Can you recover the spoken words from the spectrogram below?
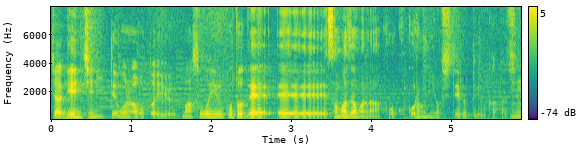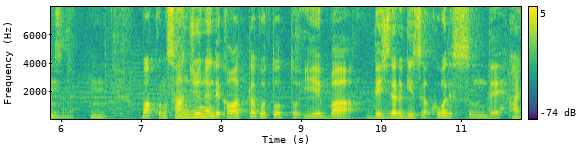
じゃあ現地に行ってもらおうという、まあ、そういうことでさまざまなこう試みをしているという形ですね。うんうんまあ、この30年で変わったことといえばデジタル技術がここまで進んで、はい、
